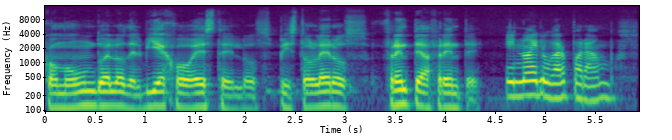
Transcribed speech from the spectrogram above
como un duelo del viejo este, los pistoleros frente a frente. Y no hay lugar para ambos.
